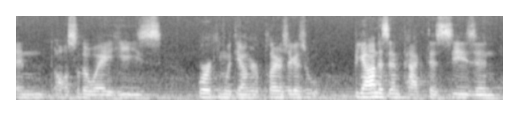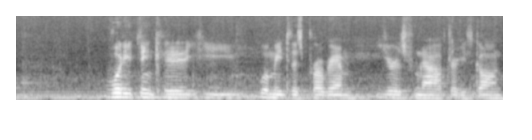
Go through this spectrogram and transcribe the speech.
and also the way he's working with younger players, I guess beyond his impact this season, what do you think he, he will mean to this program years from now after he's gone?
